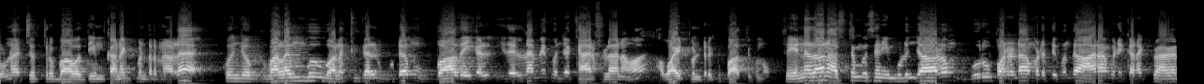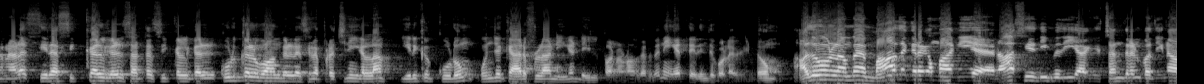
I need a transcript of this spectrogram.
ருணச்சத்ரு பாவத்தையும் கனெக்ட் பண்றதுனால கொஞ்சம் வளம்பு வழக்குகள் உடம்பு உபாதைகள் இதெல்லாமே கொஞ்சம் கேர்ஃபுல்லா நம்ம அவாய்ட் பண்றதுக்கு பார்த்துக்கணும். ஸோ என்னதான் அஷ்டம சனி முடிஞ்சாலும் குரு பன்னெண்டாம் இடத்துக்கு வந்து ஆறாம் இடம் கனெக்ட் ஆகிறதுனால சில சிக்கல்கள் சட்ட சிக்கல்கள் குடுக்கல் வாங்கல சில பிரச்சனைகள்லாம் இருக்கக்கூடும். கொஞ்சம் கேர்ஃபுல்லா நீங்க டீல் பண்ணணுங்கிறத நீங்க தெரிந்து கொள்ள வேண்டும். அதுவும் இல்லாம மாத கிரகமாகிய ராசி அதிபதி ஆகிய சந்திரன் பாத்தீங்கன்னா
